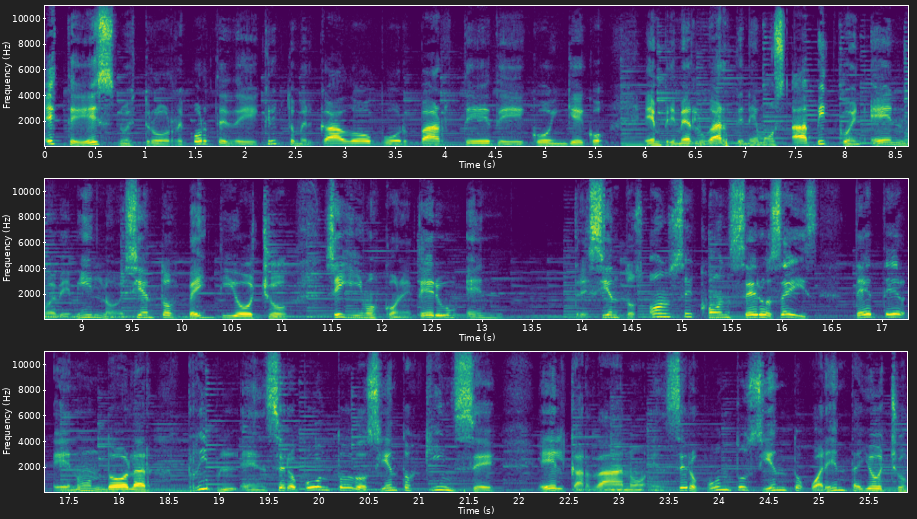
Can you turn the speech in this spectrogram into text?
Este es nuestro reporte de criptomercado por parte de CoinGecko. En primer lugar tenemos a Bitcoin en 9.928. Seguimos con Ethereum en 311,06. Tether en 1 dólar. Ripple en 0.215. El Cardano en 0.148.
